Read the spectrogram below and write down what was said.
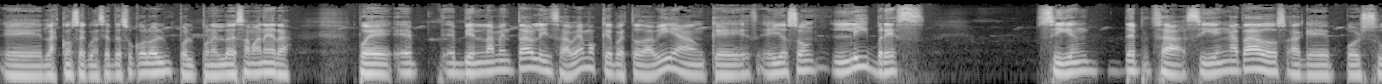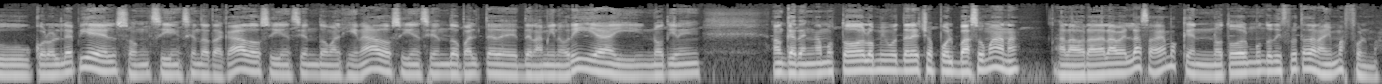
eh, las consecuencias de su color, por ponerlo de esa manera, pues es, bien lamentable y sabemos que pues todavía, aunque ellos son libres, siguen de- o sea, siguen atados a que por su color de piel son siguen siendo atacados, siguen siendo marginados, siguen siendo parte de, de la minoría y no tienen, aunque tengamos todos los mismos derechos por base humana, a la hora de la verdad sabemos que no todo el mundo disfruta de la misma forma.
